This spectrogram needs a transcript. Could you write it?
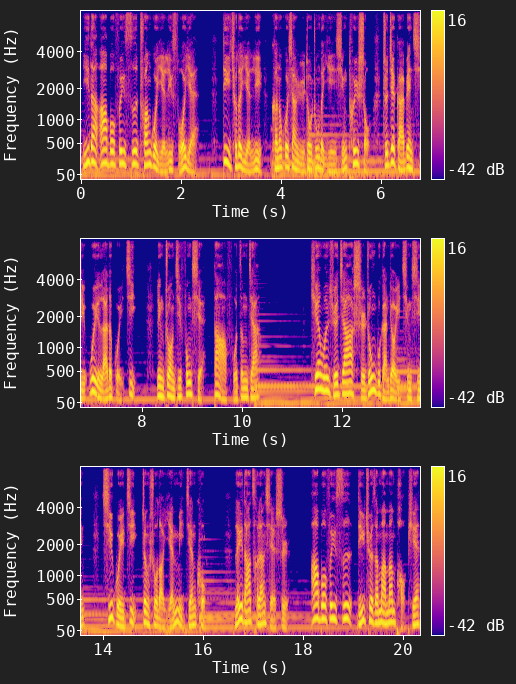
一旦阿波菲斯穿过引力锁眼，地球的引力可能会像宇宙中的隐形推手，直接改变其未来的轨迹，令撞击风险大幅增加。天文学家始终不敢掉以轻心，其轨迹正受到严密监控。雷达测量显示，阿波菲斯的确在慢慢跑偏。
